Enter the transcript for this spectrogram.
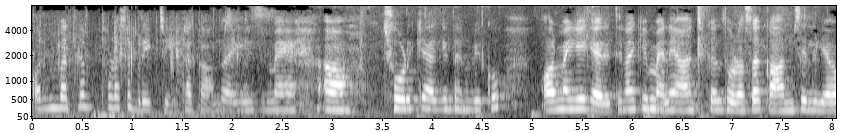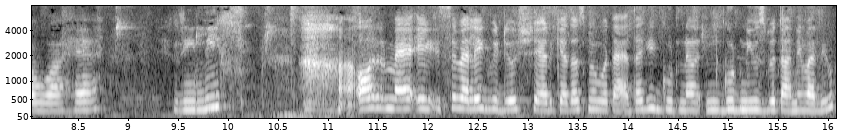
और मतलब थोड़ा सा ब्रेक चाहिए था काम से। मैं आ, छोड़ के आ गई धनवी को। और मैं ये कह रही थी ना कि मैंने आजकल थोड़ा सा काम से लिया हुआ है। रिलीफ और मैं इससे पहले एक वीडियो शेयर किया था उसमें बताया था कि गुड गुड न्यूज़ बताने वाली हूँ।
